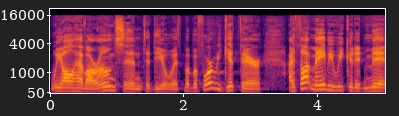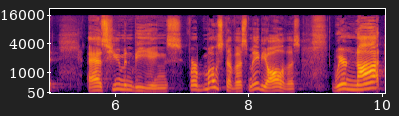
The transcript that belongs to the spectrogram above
we all have our own sin to deal with. But before we get there, I thought maybe we could admit, as human beings, for most of us, maybe all of us, we're not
